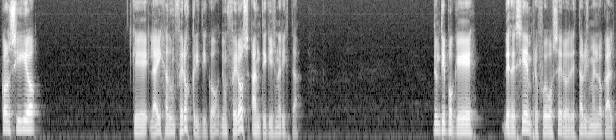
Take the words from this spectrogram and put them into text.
consiguió que la hija de un feroz crítico, de un feroz antikirchnerista, de un tipo que desde siempre fue vocero del establishment local,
